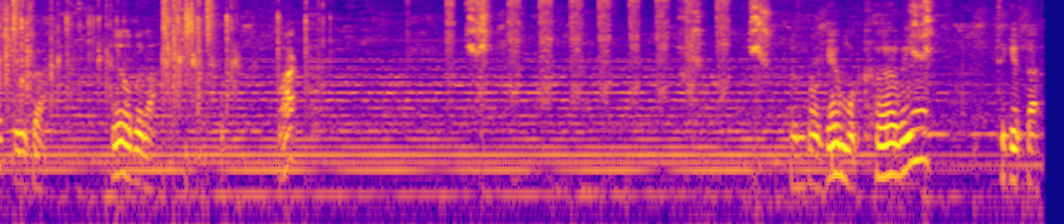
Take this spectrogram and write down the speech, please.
Just use a little bit of black. Remember again we're curving to give that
